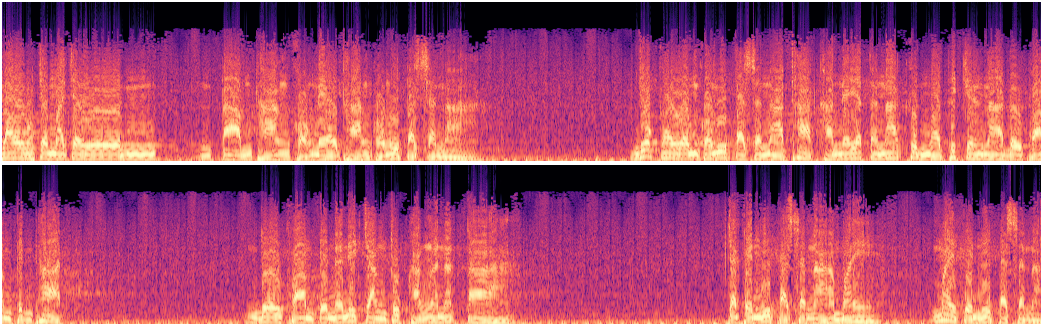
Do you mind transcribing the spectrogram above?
เราจะมาเจริญตามทางของแนวทางของวิปัสสนา ยกอารมณ์ของวิปัสสนาธาตุขันธ์ยตนะขึ้นมาพิจารณาโดยความเป็นธาตุโดยความเป็นอนิจจังทุกขังอนัตตา จะเป็นวิปัสสนาไหมไม่เป็นวิปัสสนา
